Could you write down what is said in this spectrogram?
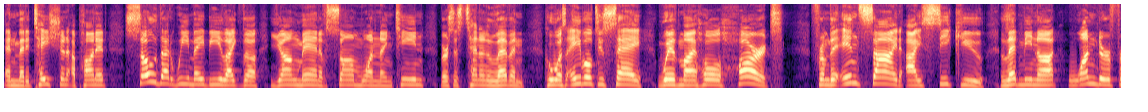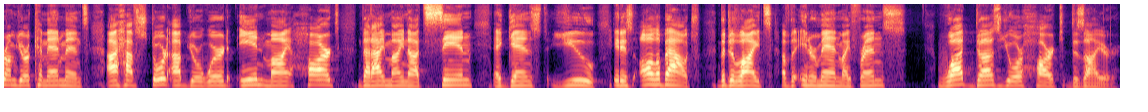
and meditation upon it, so that we may be like the young man of Psalm 119, verses 10 and 11, who was able to say, With my whole heart, from the inside I seek you. Let me not wander from your commandments. I have stored up your word in my heart that I might not sin against you. It is all about the delights of the inner man, my friends. What does your heart desire?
